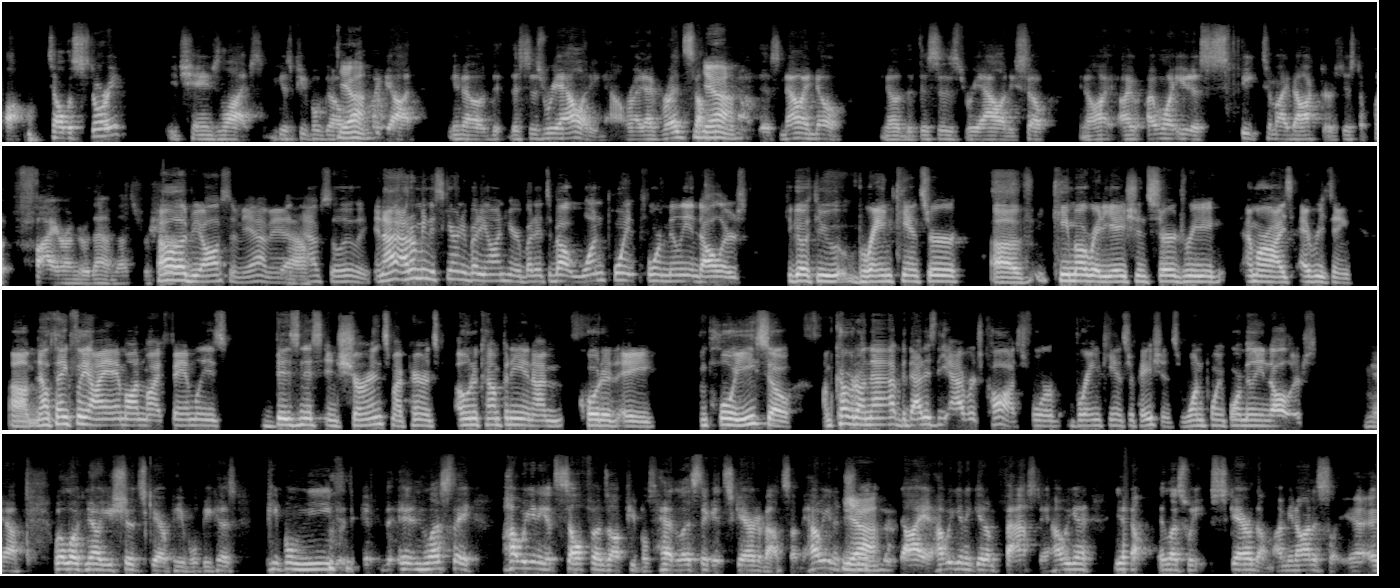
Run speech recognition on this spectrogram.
Tell the story, you change lives because people go, Yeah. oh my God, you know, th- this is reality now, right? I've read something Yeah. about this. Now I know, you know, that this is reality. So you know, I, I, I want you to speak to my doctors just to put fire under them. That's for sure. Oh, that'd be awesome. Yeah, man. Yeah. Absolutely. And I, I don't mean to scare anybody on here, but it's about $1.4 million to go through brain cancer, of chemo, radiation, surgery, MRIs, everything. Um, now, thankfully, I am on my family's business insurance. My parents own a company, and I'm quoted a employee, so I'm covered on that. But that is the average cost for brain cancer patients: 1.4 million dollars. Yeah. Well, look, no, you should scare people because people need, unless they, how are we going to get cell phones off people's head unless they get scared about something? How are we going to change Yeah. their diet? How are we going to get them fasting? How are we going to, you know, unless we scare them? I mean, honestly,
